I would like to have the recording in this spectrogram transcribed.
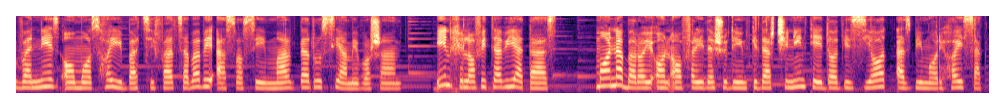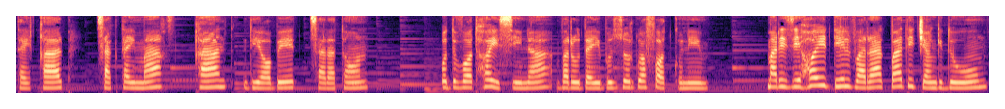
و نیز آمازهای بدصفت سبب اساسی مرگ در روسیه می باشند. این خلاف طبیعت است. ما نه برای آن آفریده شدیم که در چنین تعدادی زیاد از بیماری های سکته قلب، سکته مغز، قند، دیابت، سرطان، های سینه و روده بزرگ وفات کنیم. مریضی های دل و رگ بعد جنگ دوم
